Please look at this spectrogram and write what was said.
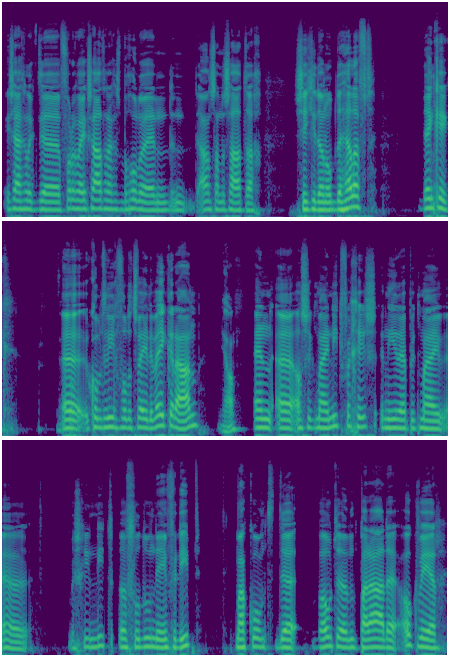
is eigenlijk de vorige week zaterdag is begonnen en de, de aanstaande zaterdag zit je dan op de helft, denk ik. Eh, er komt in ieder geval de tweede week eraan. Ja. En eh, als ik mij niet vergis, en hier heb ik mij eh, misschien niet voldoende in verdiept, maar komt de botenparade ook weer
